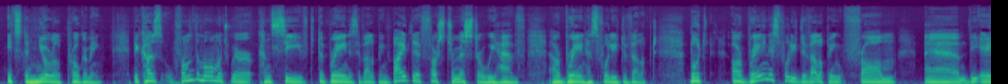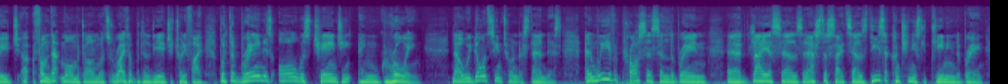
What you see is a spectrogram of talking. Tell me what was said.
It's the neural programming. Because from the moment we're conceived, the brain is developing. By the first trimester we have, our brain has fully developed. But our brain is fully developing from um, the age, uh, from that moment onwards, right up until the age of 25. But the brain is always changing and growing. Now, we don't seem to understand this. And we have a process in the brain, uh, glia cells and astrocyte cells, these are continuously cleaning the brain.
